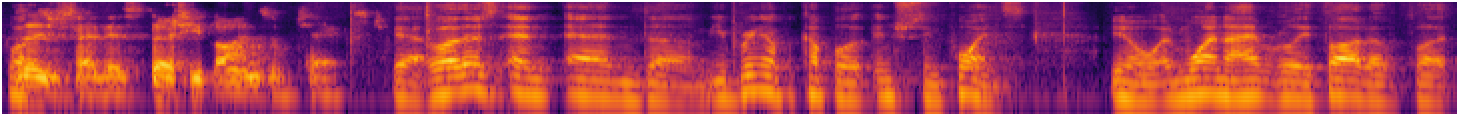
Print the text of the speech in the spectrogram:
Well- as you say, there's 30 lines of text. Yeah, well, there's and and um, you bring up a couple of interesting points. You know, and one I haven't really thought of, but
